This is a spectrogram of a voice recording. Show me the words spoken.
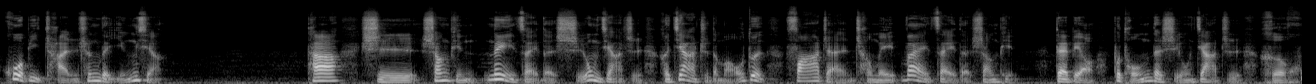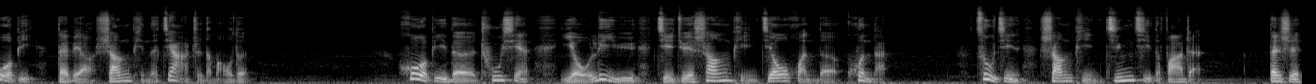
货币产生的影响。它使商品内在的实用价值和价值的矛盾发展成为外在的商品，代表不同的使用价值和货币代表商品的价值的矛盾。货币的出现有利于解决商品交换的困难，促进商品经济的发展。但是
